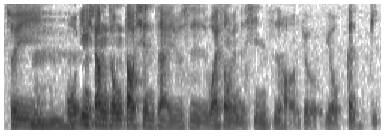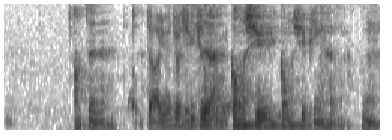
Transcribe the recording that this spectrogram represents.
所以嗯我印象中到现在，就是外送员的薪资好像就有更低，哦，真的对啊，因为就也需求是啦没，有供需供需平衡啊，嗯，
